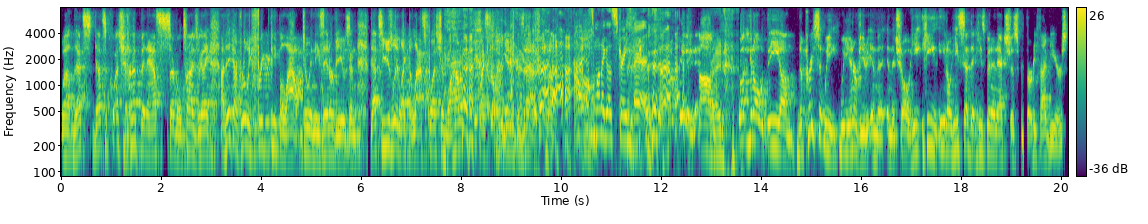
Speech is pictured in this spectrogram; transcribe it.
Well, that's that's a question I've been asked several times. Because I, I think I've really freaked people out doing these interviews, and that's usually like the last question. Well, how do I keep myself from getting possessed? You know? I just Um, want to go straight there. no kidding. Um, Right. Well, you know the um, the priest that we we interviewed in the in the show, he he you know he said that he's been an exorcist for 35 years,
